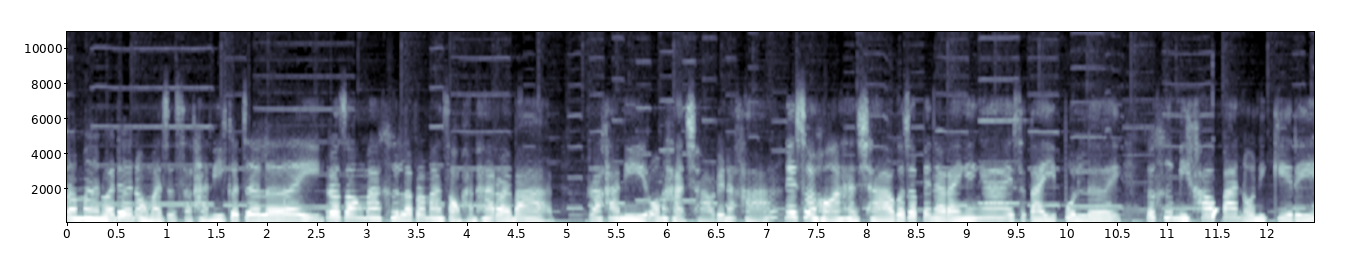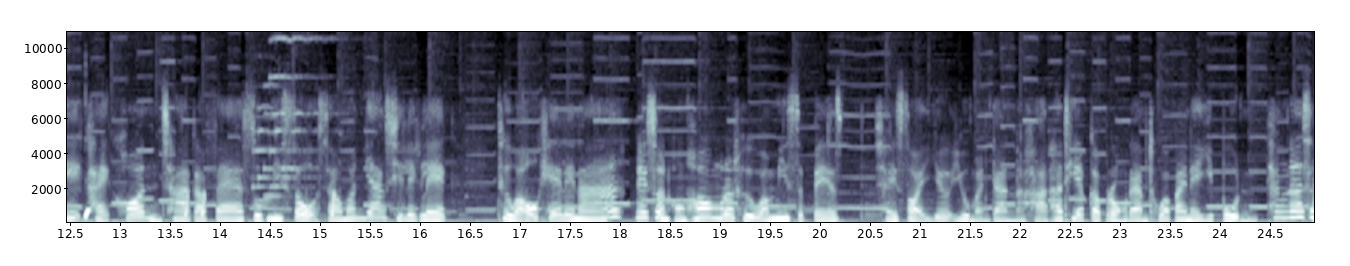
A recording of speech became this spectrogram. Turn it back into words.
ประมาณว่าเดินออกมาจากสถานีก็เจอเลย เราจองมาคืนละประมาณ 2,500 บาท ราคานี้รวมอาหารเช้าด้วยนะคะ ในส่วนของอาหารเช้าก็จะเป็นอะไรง่ายๆ สไตล์ญี่ปุ่นเลย ก็คือมีข้าวปั้นโอนิกิริ ไข่ข้น ชากาแฟ ซุปมิโซะแซลมอนย่างชิ้นเล็กๆ ถือว่าโอเคเลยนะ ในส่วนของห้องเราถือว่ามีสเปซ ใช้สอยเยอะอยู่เหมือนกันนะคะ ถ้าเทียบกับโรงแรมทั่วไปในญี่ปุ่น ข้างหน้าส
